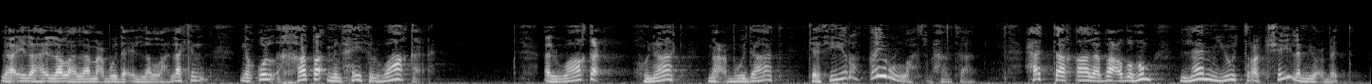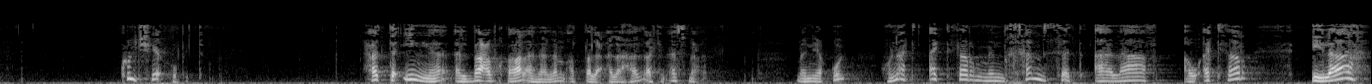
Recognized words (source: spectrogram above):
لا إله إلا الله لا معبود إلا الله. لكن نقول خطأ من حيث الواقع. الواقع هناك معبودات كثيرة غير الله سبحانه وتعالى. حتى قال بعضهم لم يترك شيء لم يعبد. كل شيء عبد. حتى إن البعض قال أنا لم أطلع على هذا لكن أسمع من يقول هناك أكثر من خمسة آلاف أو أكثر إله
